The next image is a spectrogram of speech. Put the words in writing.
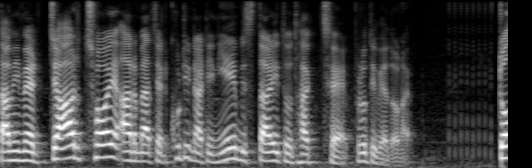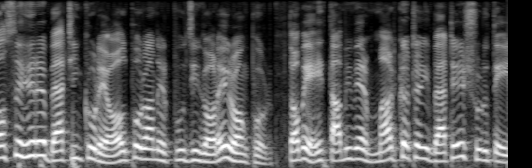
তামিমের চার ছয় আর ম্যাচের খুঁটিনাটি নিয়ে বিস্তারিত থাকছে প্রতিবেদনায় টসে হেরে ব্যাটিং করে অল্প রানের পুঁজি গড়ে রংপুর। তবে তামিমের মার্কাটারি ব্যাটে শুরুতেই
